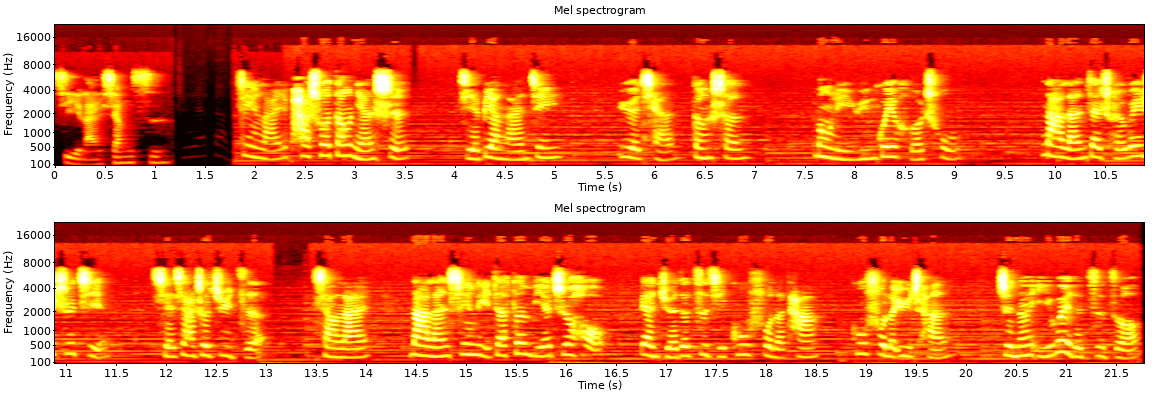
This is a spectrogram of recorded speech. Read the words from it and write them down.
寄来相思。近来怕说当年事，结遍兰津，月前灯深，梦里云归何处？纳兰在垂危之际写下这句子，想来纳兰心里在分别之后，便觉得自己辜负了他，辜负了玉蝉，只能一味的自责，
